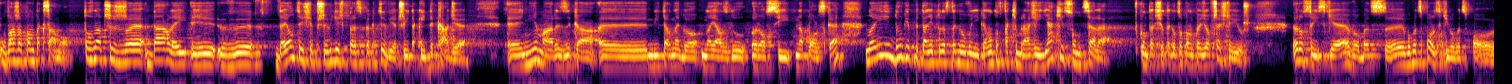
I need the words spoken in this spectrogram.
uważa pan tak samo? To znaczy, że dalej w dającej się przewidzieć perspektywie, czyli takiej dekadzie, E, nie ma ryzyka e, militarnego najazdu Rosji na Polskę. No i drugie pytanie, które z tego wynika, no to w takim razie jakie są cele w kontekście tego, co pan powiedział wcześniej już, rosyjskie wobec, e, wobec Polski, wobec po,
